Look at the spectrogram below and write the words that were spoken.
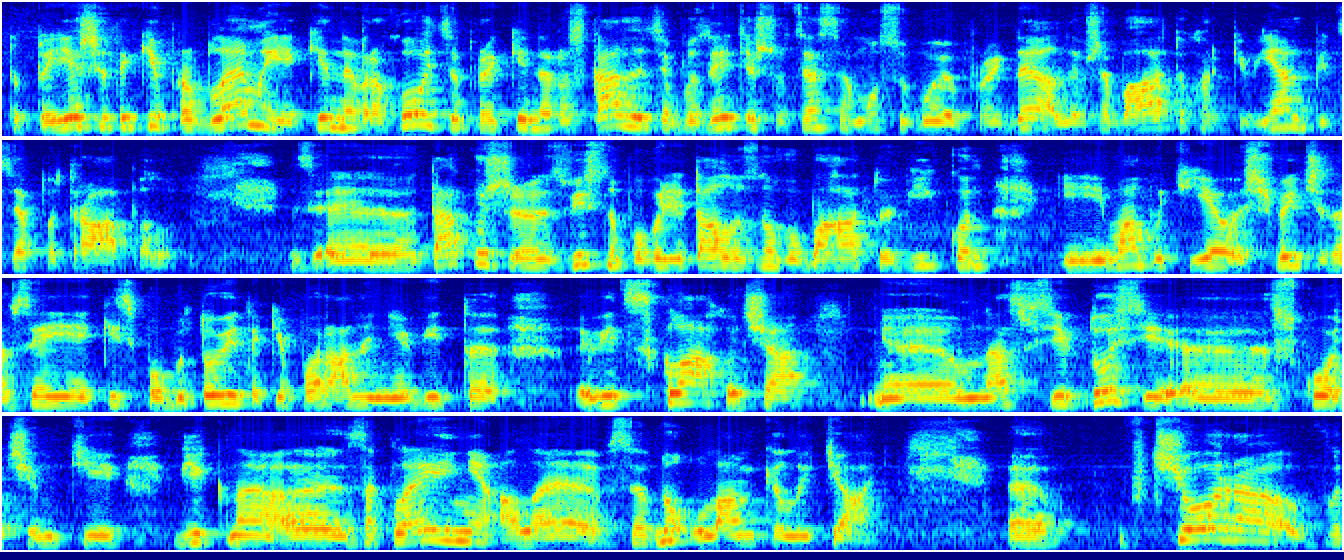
Тобто є ще такі проблеми, які не враховуються, про які не розказуються, бо здається, що це само собою пройде, але вже багато харків'ян під це потрапило. Е, Також, е, звісно, повилітало знову багато вікон, і, мабуть, є швидше за все є якісь побутові такі поранення від, від скла. Хоча у нас всіх досі е, скотчем ті вікна е, заклеєні, але все одно уламки летять. Е, Вчора в,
